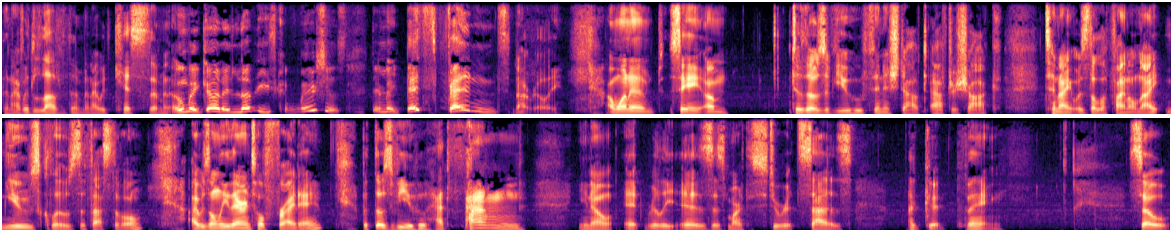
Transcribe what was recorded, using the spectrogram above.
then I would love them and I would kiss them. And oh my God, I love these commercials. They're my best friends. Not really. I want to say um, to those of you who finished out Aftershock, tonight was the final night. Muse closed the festival. I was only there until Friday. But those of you who had fun, you know, it really is, as Martha Stewart says, a good thing. So,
